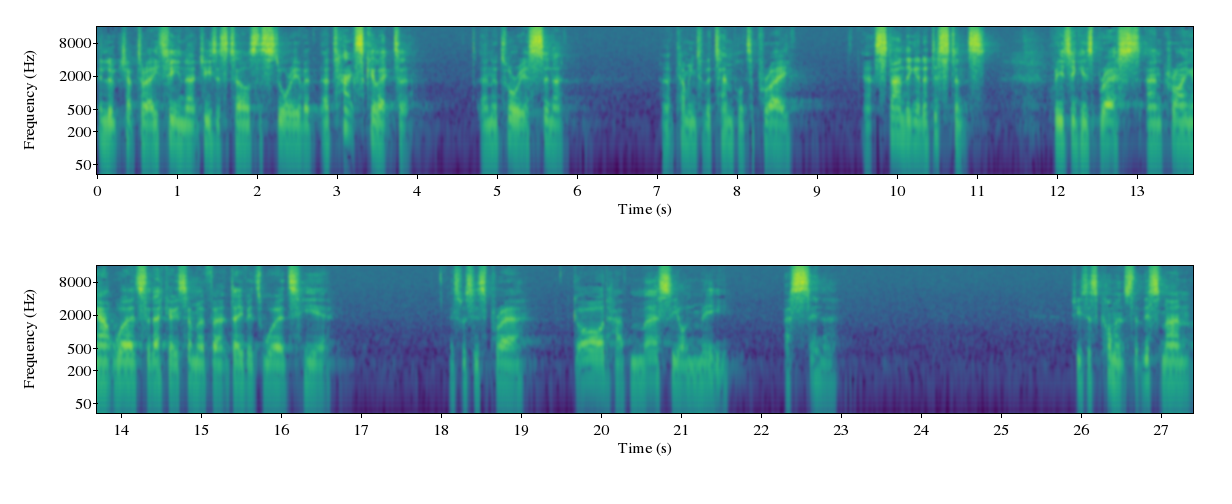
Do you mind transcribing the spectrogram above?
In Luke chapter 18, uh, Jesus tells the story of a, a, tax collector, a notorious sinner, uh, coming to the temple to pray, uh, standing at a distance beating his breast and crying out words that echo some of uh, David's words here. This was his prayer God, have mercy on me, a sinner. Jesus comments that this man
